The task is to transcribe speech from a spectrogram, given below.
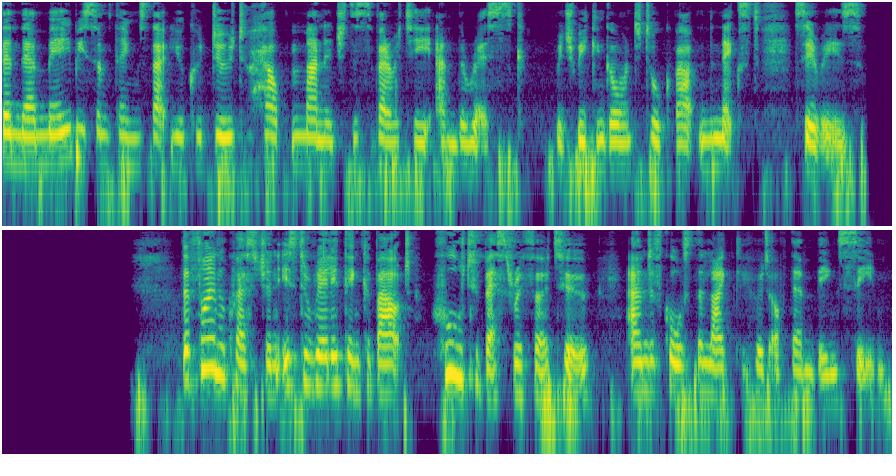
then there may be some things that you could do to help manage the severity and the risk, which we can go on to talk about in the next series. The final question is to really think about who to best refer to and, of course, the likelihood of them being seen.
